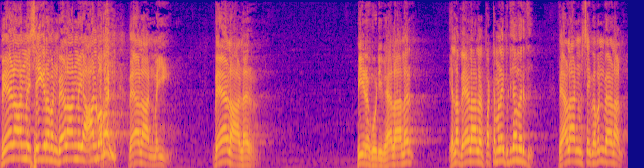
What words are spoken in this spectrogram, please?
வேளாண்மை செய்கிறவன் வேளாண்மை ஆள்பவன் வேளாண்மை. வேளாளர். வீரகோடி வேளாளர். எல்லாம் வேளாளர் பட்டமெல்லாம் இப்படிதான் வருது. வேளாண்மை செய்பவன் வேளாளர்.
